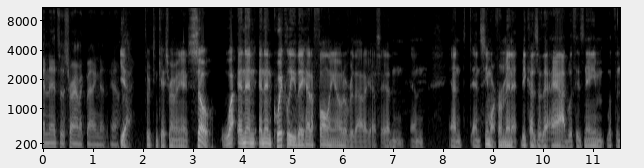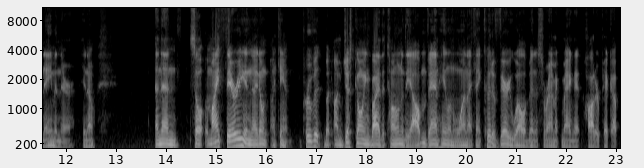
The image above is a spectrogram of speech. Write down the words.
and it's a ceramic magnet. Yeah. Yeah, 13k ceramic. magnet. So what? And then and then quickly they had a falling out over that. I guess Ed and and and and Seymour for a minute because of the ad with his name with the name in there. You know. And then so my theory, and I don't, I can't prove it, but I'm just going by the tone of the album. Van Halen one, I think, could have very well been a ceramic magnet hotter pickup,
